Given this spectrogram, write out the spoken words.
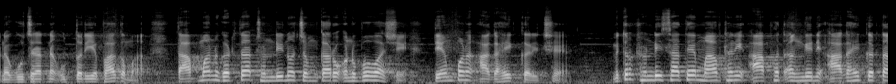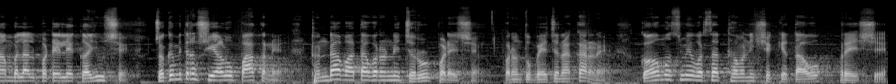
અને ગુજરાતના ઉત્તરીય ભાગમાં તાપમાન ઘટતા ઠંડીનો ચમકારો અનુભવાશે તેમ પણ આગાહી કરી છે. મિત્રો, ઠંડી સાથે માવઠાની આફત અંગેની આગાહી કરતા અંબાલાલ પટેલે કહ્યું છે જોકે મિત્રો, શિયાળુ પાકને ઠંડા વાતાવરણની જરૂર પડે છે, પરંતુ ભેજના કારણે કમોસમી વરસાદ થવાની શક્યતાઓ રહેશે.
